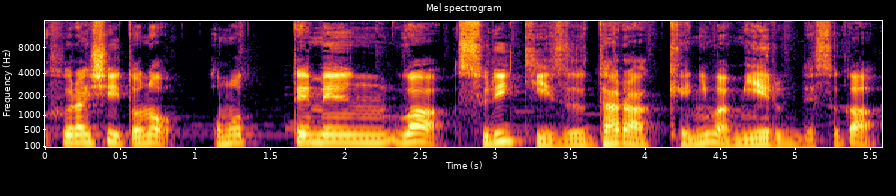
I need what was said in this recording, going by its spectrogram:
フライシートの表表面は擦り傷だらけには見えるんですが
